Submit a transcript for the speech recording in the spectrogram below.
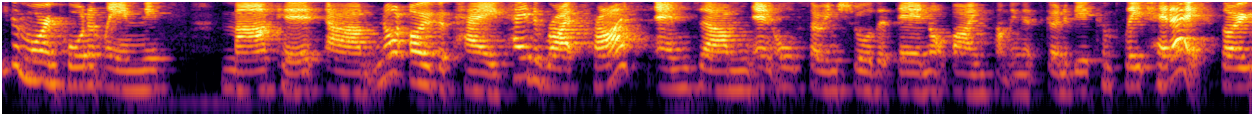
even more importantly in this market, um, not overpay, pay the right price, and um, and also ensure that they're not buying something that's going to be a complete headache. So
